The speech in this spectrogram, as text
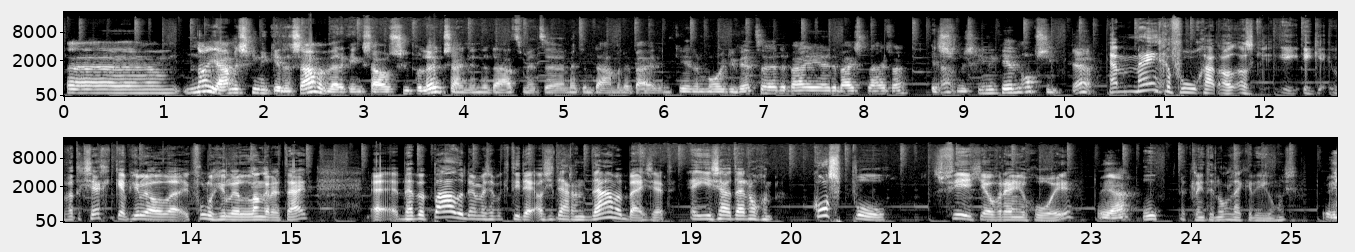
Ehm, nou ja, misschien een keer een samenwerking zou superleuk zijn inderdaad met, eh, met een dame erbij. Een keer een mooi duet erbij, eh, erbij schrijven is Ja. misschien een keer een optie. Ja. Ja, mijn gevoel gaat, als, als ik, ik, ik- wat ik zeg, ik, heb jullie al, ik volg jullie al langere tijd. Eh, bij bepaalde nummers heb ik het idee, als je daar een dame bij zet en je zou daar nog een gospel sfeertje overheen gooien. Ja, Oeh, dat klinkt er nog lekkerder, jongens.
